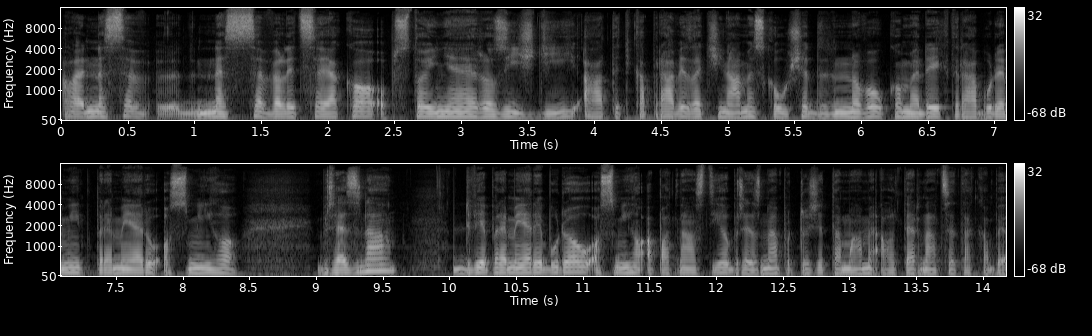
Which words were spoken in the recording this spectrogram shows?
ale dnes se, dnes se velice jako obstojně rozjíždí a teďka právě začínáme zkoušet novou komedii, která bude mít premiéru 8. března. Dvě premiéry budou 8. a 15. března, protože tam máme alternace, tak aby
